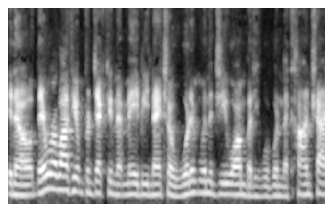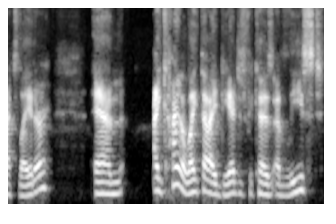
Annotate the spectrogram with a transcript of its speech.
you know, there were a lot of people predicting that maybe Naito wouldn't win the G one, but he would win the contract later, and I kind of like that idea just because at least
